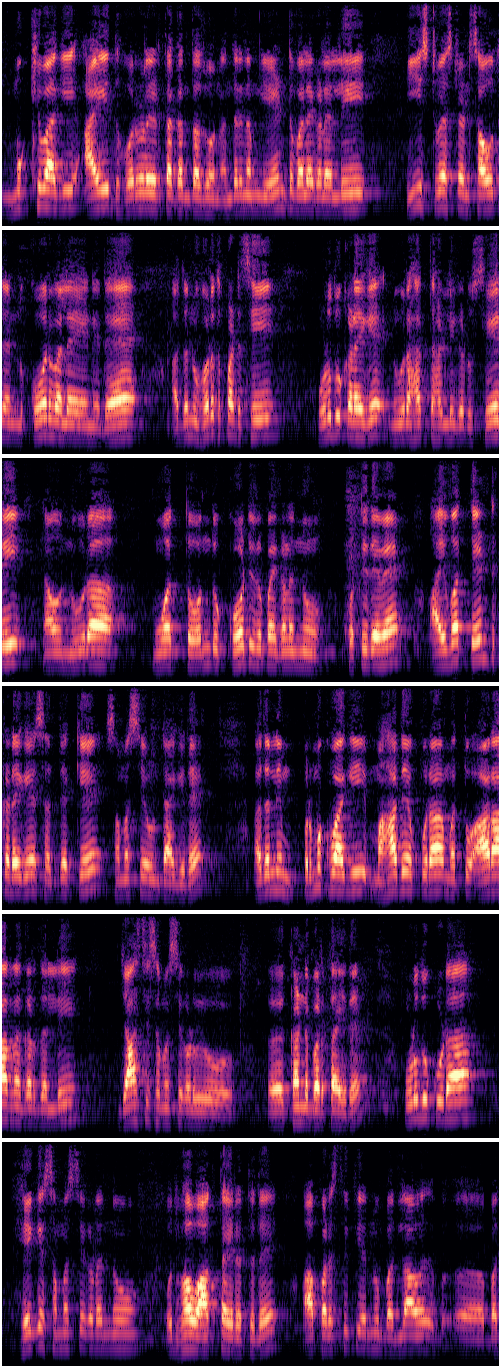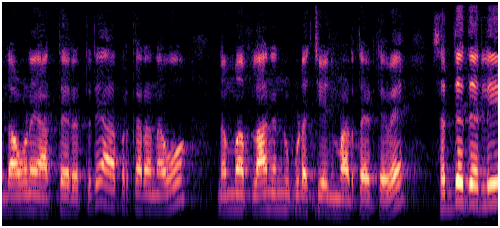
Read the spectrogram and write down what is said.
ಮುಖ್ಯವಾಗಿ ಐದು ಹೊರಗಳು ಇರ್ತಕ್ಕಂಥ ಝೋನ್ ಅಂದರೆ ನಮಗೆ ಎಂಟು ವಲಯಗಳಲ್ಲಿ east west and south and core ವಲಯ ಏನಿದೆ, ಅದನ್ನು ಹೊರತುಪಡಿಸಿ ಉಳಿದು ಕಡೆಗೆ ನೂರ ಹತ್ತು ಹಳ್ಳಿಗಳು ಸೇರಿ ನಾವು ನೂರ ಮೂವತ್ತೊಂದು ಕೋಟಿ ರೂಪಾಯಿಗಳನ್ನು ಕೊಟ್ಟಿದ್ದೇವೆ. ಐವತ್ತೆಂಟು ಕಡೆಗೆ ಸದ್ಯಕ್ಕೆ ಸಮಸ್ಯೆ ಉಂಟಾಗಿದೆ. ಅದರಲ್ಲಿ ಪ್ರಮುಖವಾಗಿ ಮಹಾದೇವಪುರ ಮತ್ತು ಆರ್ ಆರ್ ನಗರದಲ್ಲಿ ಜಾಸ್ತಿ ಸಮಸ್ಯೆಗಳು ಕಂಡು ಬರ್ತಾ ಇದೆ. ಉಳಿದು ಕೂಡ ಹೇಗೆ ಸಮಸ್ಯೆಗಳನ್ನು ಉದ್ಭವ ಆಗ್ತಾ ಇರುತ್ತದೆ, ಆ ಪರಿಸ್ಥಿತಿಯನ್ನು ಬದಲಾವ ಬದಲಾವಣೆ ಆಗ್ತಾ ಇರುತ್ತದೆ, ಆ ಪ್ರಕಾರ ನಾವು ನಮ್ಮ ಪ್ಲಾನನ್ನು ಕೂಡ ಚೇಂಜ್ ಮಾಡ್ತಾ ಇರ್ತೇವೆ. ಸದ್ಯದಲ್ಲಿ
